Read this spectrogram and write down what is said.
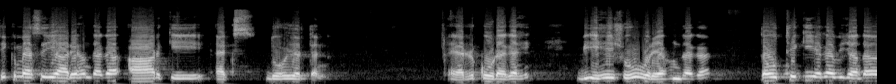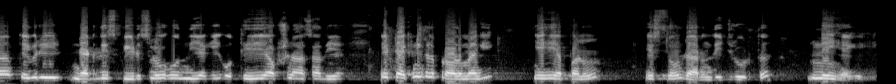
ਤੇ ਇੱਕ ਮੈਸੇਜ ਆ ਰਿਹਾ ਹੁੰਦਾ ਹੈਗਾ RKX 2003 ਐਰਰ ਕੋਡ ਹੈਗਾ ਇਹ, ਵੀ ਇਹ ਸ਼ੋ ਹੋ ਰਿਹਾ ਹੁੰਦਾ ਹੈਗਾ। ਤਾਂ ਉੱਥੇ ਕੀ ਹੈਗਾ ਵੀ ਜ਼ਿਆਦਾ ਕਈ ਵਾਰੀ ਨੈਟ ਦੀ ਸਪੀਡ ਸਲੋ ਹੁੰਦੀ ਹੈ ਕਿ ਉੱਥੇ ਇਹ ਆਪਸ਼ਨ ਆ ਸਕਦੀ ਹੈ ਇਹ ਟੈਕਨੀਕਲ ਪ੍ਰੋਬਲਮ ਹੈਗੀ, ਇਹ ਆਪਾਂ ਨੂੰ ਇਸ ਤੋਂ ਡਰਨ ਦੀ ਜ਼ਰੂਰਤ ਨਹੀਂ ਹੈਗੀ।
